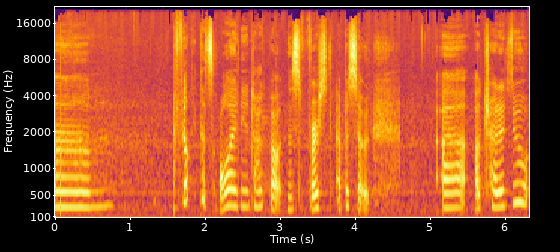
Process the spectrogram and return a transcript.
Um feel like that's all I need to talk about in this first episode. Uh, I'll try to do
